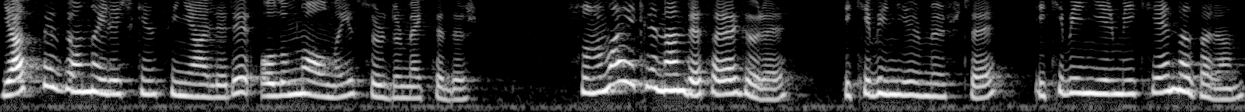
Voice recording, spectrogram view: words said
yaz sezonuna ilişkin sinyalleri olumlu olmayı sürdürmektedir. Sunuma eklenen detaya göre 2023'te 2022'ye nazaran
